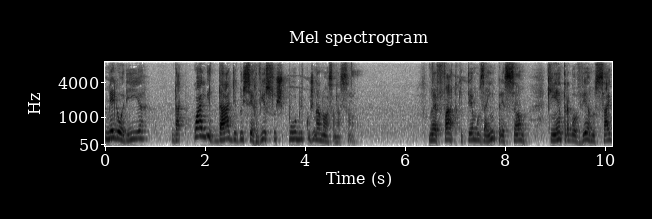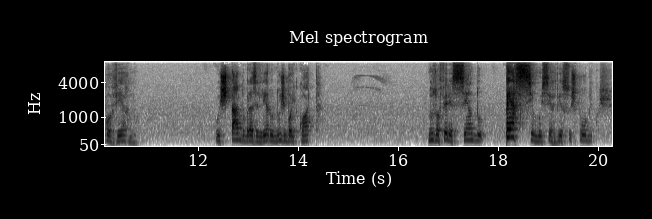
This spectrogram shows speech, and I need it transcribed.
melhoria da qualidade dos serviços públicos na nossa nação? Não é fato que temos a impressão que entra governo, sai governo. O Estado brasileiro nos boicota, nos oferecendo péssimos serviços públicos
